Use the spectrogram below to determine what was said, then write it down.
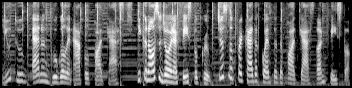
YouTube, and on Google and Apple Podcasts. You can also join our Facebook group. Just look for Kada Cuento the Podcast on Facebook.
